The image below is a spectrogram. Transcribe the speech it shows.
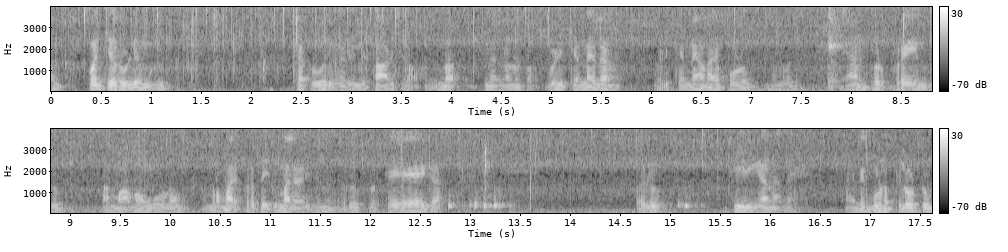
അല്പം ചെറുള്ളി നമുക്ക് ചക്കക്കൂര് കറിയിൽ താളിച്ചിടാം. നല്ല സ്മെല്ലാണ് കേട്ടോ വെളിച്ചെണ്ണയിലാണ്. വെളിച്ചെണ്ണയാണ് എപ്പോഴും നമ്മൾ ഞാൻ പ്രിഫർ ചെയ്യുന്നതും ആ മണവും ഗുണവും നമ്മുടെ പ്രത്യേകിച്ച് മലയാളീസിന് ഒരു പ്രത്യേക ഒരു ഫീലിംഗ് ആണ് അല്ലേ? അതിന്റെ ഗുണത്തിലൊട്ടും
